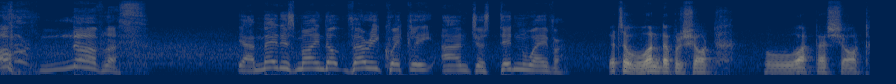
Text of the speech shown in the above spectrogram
Oh, nerveless. Yeah, made his mind up very quickly and just didn't waver. That's a wonderful shot. What a shot.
